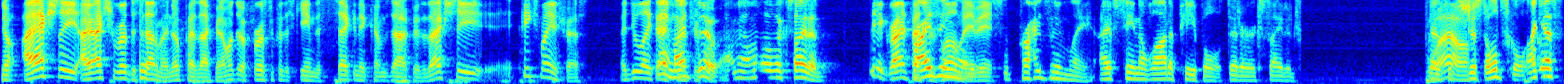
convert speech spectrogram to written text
No, I actually I actually wrote this down in my notepad document. I want to do a first look for this game the second it comes out because it actually it piques my interest. I do like that. Yeah, mine too. I'm, I'm a little excited. Be a grind fest as Surprisingly, well, maybe. surprisingly, I've seen a lot of people that are excited because Wow. it's just old school. I guess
